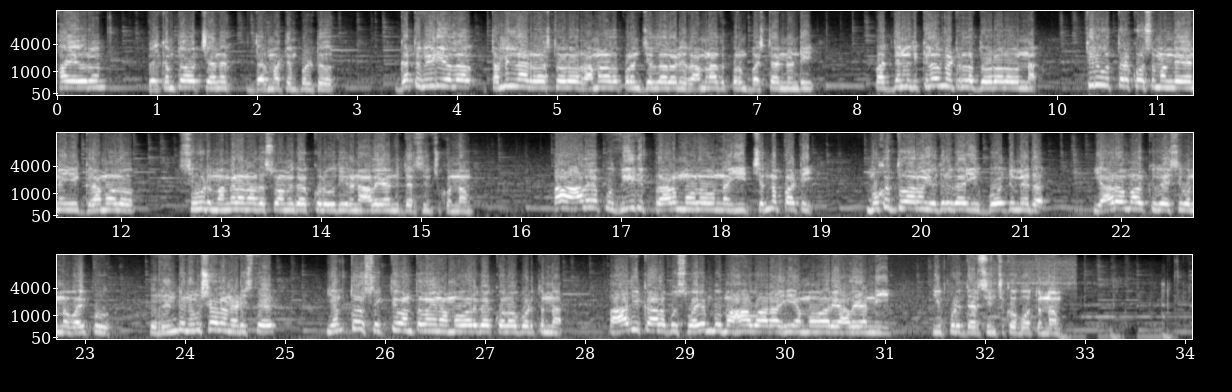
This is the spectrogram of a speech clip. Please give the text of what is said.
Hi everyone welcome to our channel Dharma temple tour గత వీడియోలో తమిళనాడు రాష్ట్రంలో రామనాథపురం జిల్లాలోని రామనాథపురం బస్టాండ్ నుండి పద్దెనిమిది కిలోమీటర్ల దూరంలో ఉన్న తిరు ఉత్తర కోసమంగయ్య అనే ఈ గ్రామంలో శివుడు మంగళనాథ స్వామిగా కొలువుదీరిన ఆలయాన్ని దర్శించుకున్నాం. ఆ ఆలయపు వీధి ప్రారంభంలో ఉన్న ఈ చిన్నపాటి ముఖద్వారం ఎదురుగా ఈ బోర్డు మీద యారో మార్కు వేసి ఉన్న వైపు రెండు నిమిషాలు నడిస్తే ఎంతో శక్తివంతమైన అమ్మవారుగా కొలవబడుతున్న ఆదికాలపు స్వయంభు మహావారాహి అమ్మవారి ఆలయాన్ని ఇప్పుడు దర్శించుకోబోతున్నాం.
